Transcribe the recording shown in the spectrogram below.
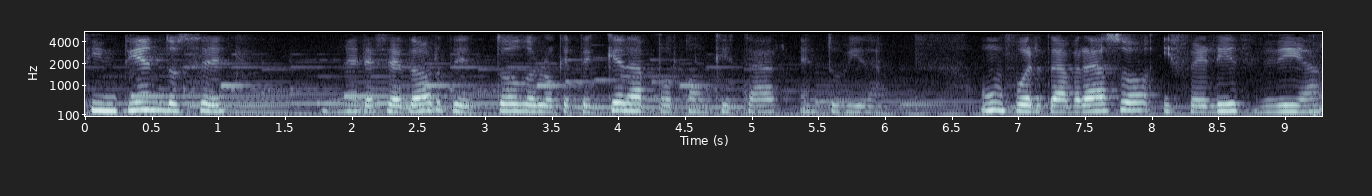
sintiéndose merecedor de todo lo que te queda por conquistar en tu vida. Un fuerte abrazo y feliz día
